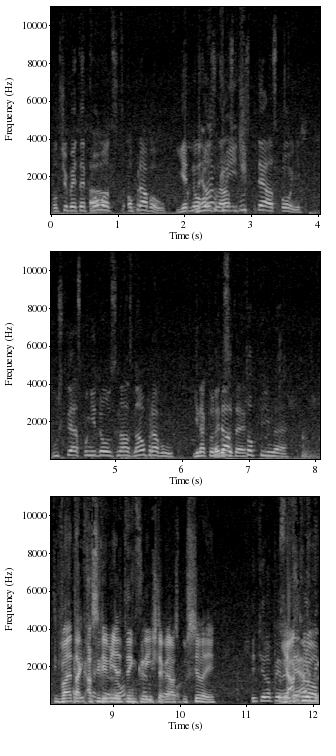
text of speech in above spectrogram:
Potřebujete pomoc s opravou. Jednoho Nemám z nás klíč. pusťte aspoň. Pusťte aspoň jednoho z nás na opravu. Jinak to Nebo se nedáte. topíme. Ty vole, tak asi kdyby měli ten klíč, tak by nás pustili. Ty ti ropě Jak? Rob?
